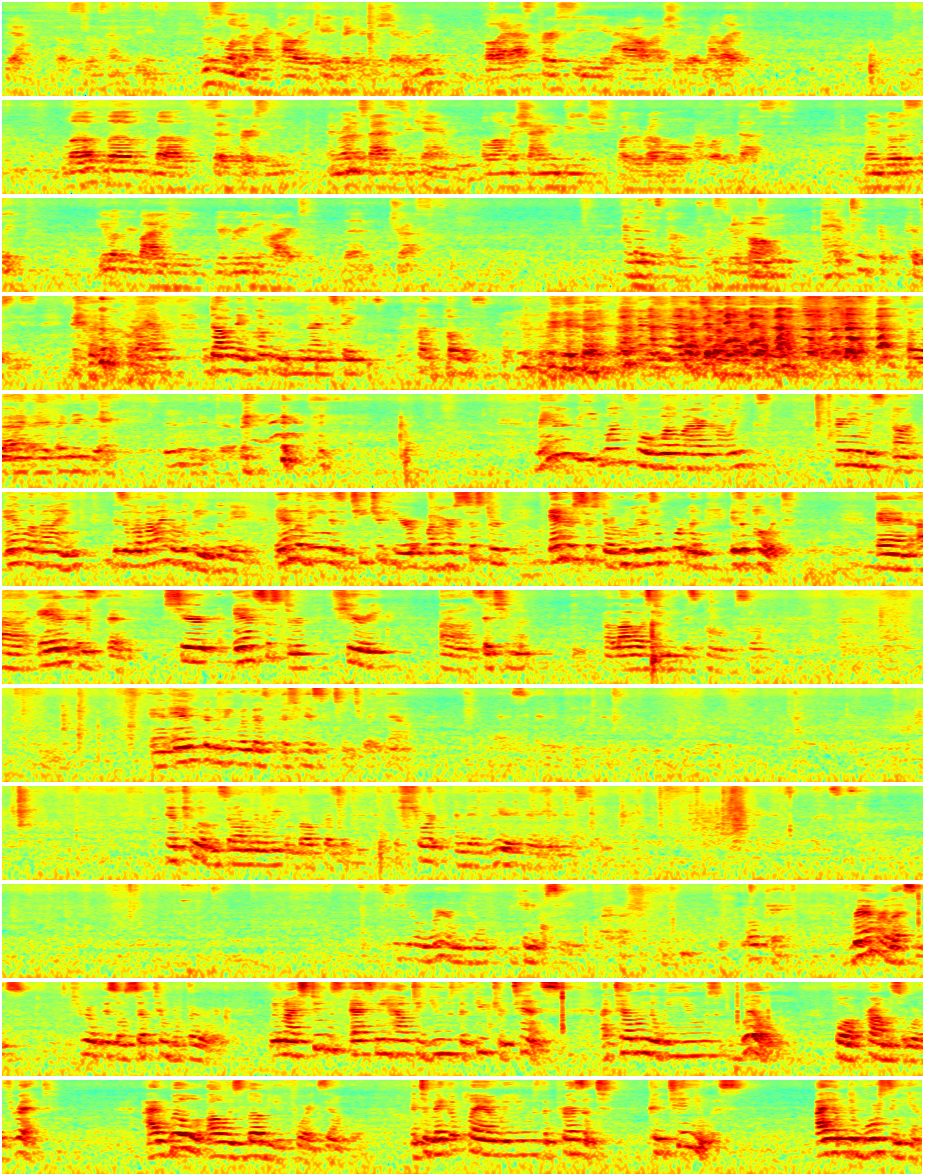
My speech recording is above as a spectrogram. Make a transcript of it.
yeah, those, those kinds of themes. So this is one that my colleague Kate Victor just shared with me. Called "I Asked Percy How I Should Live My Life." Love, love, love, says Percy, and run as fast as you can along the shining beach or the rubble or the dust. Then go to sleep. Give up your body heat, your breathing heart, then trust. I love this poem. That's a good poem. I have two Per- Percys. I have a dog named Puppy of the United States, Pu- Polis. So I, I, I dig that. I dig that. May I read one for one of our colleagues? Her name is uh, Anne Levine. Is it Levine or Levine? Levine. Anne Levine is a teacher here, but her sister, and her sister who lives in Portland, is a poet. And uh, Anne is, uh, Sher Anne's sister, Sherry, uh, said she would allow us to read this poem, so. And Anne couldn't be with us because she has to teach right now. There are two of them, so I'm gonna read them both because they're short and they're very, very interesting. If you don't wear them, you don't, you can't even see them. Grammar lessons. She wrote this on September third. When my students ask me how to use the future tense, I tell them that we use will for a promise or a threat. I will always love you, for example. And to make a plan, we use the present continuous. I am divorcing him.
